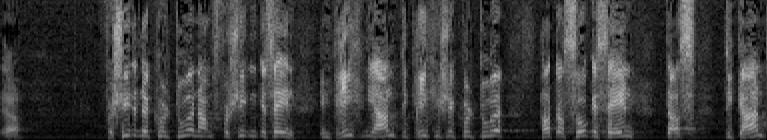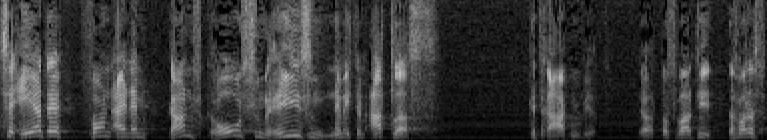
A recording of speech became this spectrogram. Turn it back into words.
Ja? Verschiedene Kulturen haben es verschieden gesehen. Im Griechenland, die griechische Kultur hat das so gesehen, dass die ganze Erde von einem ganz großen Riesen, nämlich dem Atlas, getragen wird. Ja, das war, die, das war das,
